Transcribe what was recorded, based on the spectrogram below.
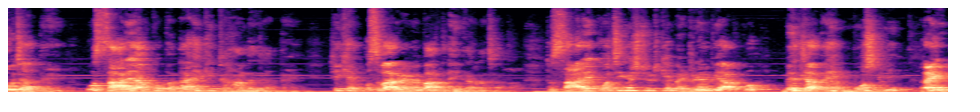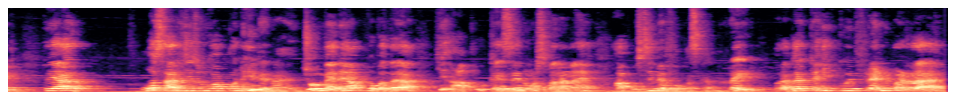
हो जाते हैं। वो सारे आपको पता है कि कहाँ मिल जाते हैं। ठीक है? उस बारे में मैं बात नहीं करना चाहता। तो सारे कोचिंग इंस्टीट्यूट के मटेरियल भी आपको मिल जाते हैं मोस्टली राइट right? तो यार वो सारी चीज़ों को आपको नहीं लेना है। जो मैंने आपको बताया कि आपको कैसे नोट्स बनाना है, आप उसी में फोकस करना राइट और अगर कहीं कोई फ्रेंड पढ़ रहा है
